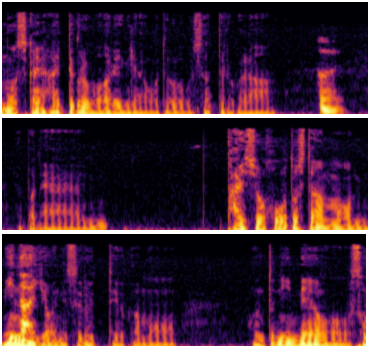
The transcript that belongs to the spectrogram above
の視界に入ってくるが悪いみたいなことをおっしゃってるからはい。やっぱね対処法としてはもう見ないようにするっていうかもう本当に目を背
